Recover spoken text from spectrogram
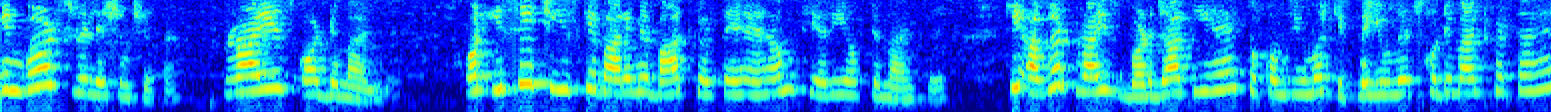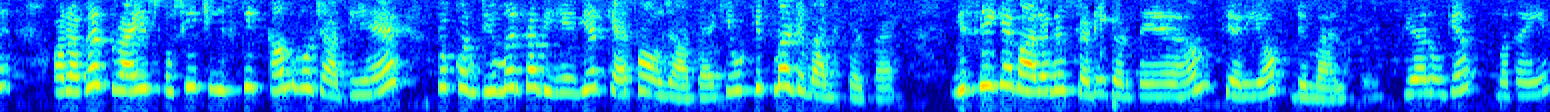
इनवर्स रिलेशनशिप है। प्राइस और डिमांड में और इसी चीज़ के बारे में बात करते हैं हम थियोरी ऑफ़ डिमांड में कि अगर प्राइस बढ़ जाती है तो कंज्यूमर कितने यूनिट्स को डिमांड करता है? और अगर प्राइस उसी चीज़ की कम हो जाती है तो कंज्यूमर का बिहेवियर कैसा हो जाता है कि वो कितना डिमांड करता है? इसी के बारे में स्टडी करते हैं हम थियोरी ऑफ़ डिमांड पे। क्लियर हो गया? बताइए।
